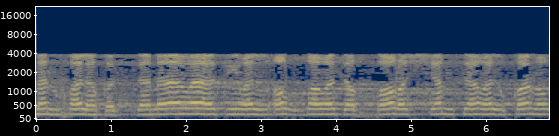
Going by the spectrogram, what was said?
من خلق السماوات والأرض وسخر الشمس والقمر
